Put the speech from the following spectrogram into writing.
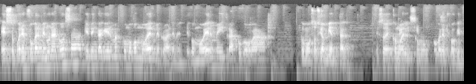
eso, poder enfocarme en una cosa que tenga que ver más como con moverme probablemente, con moverme y trabajo como más como socioambiental. Eso es como, el, como un poco el enfoque.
